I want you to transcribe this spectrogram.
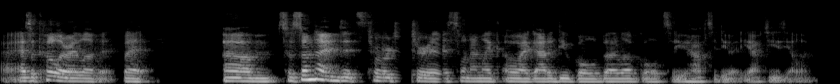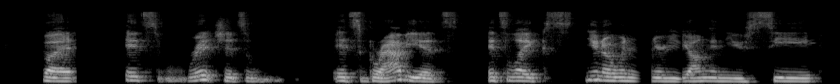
As a color, I love it. But um, so sometimes it's torturous when I'm like, oh, I got to do gold, but I love gold. So you have to do it. You have to use yellow. But it's rich. It's, it's grabby. It's, it's like, you know, when you're young and you see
